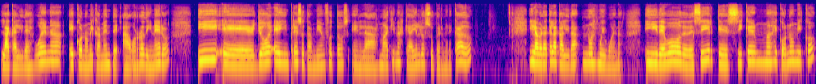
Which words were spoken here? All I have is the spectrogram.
la calidad es buena, económicamente ahorro dinero y eh, yo he impreso también fotos en las máquinas que hay en los supermercados. Y la verdad que la calidad no es muy buena. Y debo de decir que sí que es más económico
